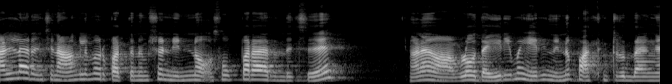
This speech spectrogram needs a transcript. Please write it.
நல்லா இருந்துச்சு. நாங்களுமே ஒரு பத்து நிமிஷம் நின்னோம். சூப்பராக இருந்துச்சு. ஆனால் அவ்வளோ தைரியமாக ஏறி நின்று பார்த்துட்டு இருந்தாங்க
